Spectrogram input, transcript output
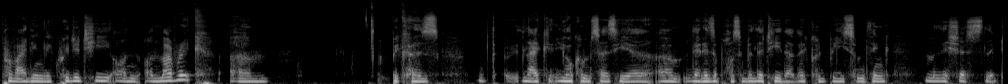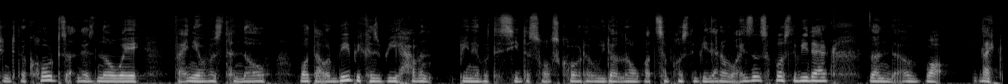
providing liquidity on on Maverick, um, because like Yokem says here, um, there is a possibility that there could be something malicious slipped into the codes, and there's no way for any of us to know what that would be because we haven't been able to see the source code and we don't know what's supposed to be there and what isn't supposed to be there, and uh, what like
